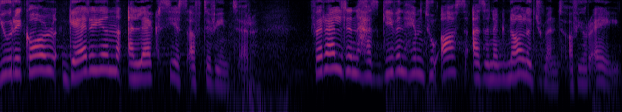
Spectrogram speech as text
You recall Gereon Alexius of Tevinter. Ferelden has given him to us as an acknowledgement of your aid.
